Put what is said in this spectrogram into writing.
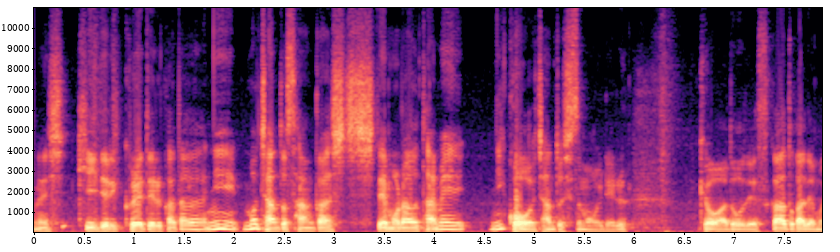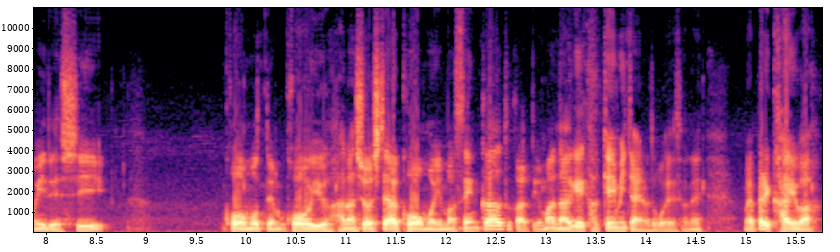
聞いてくれてる方にもちゃんと参加してもらうために、こう、ちゃんと質問を入れる。今日はどうですかとかでもいいですしこう思ってもこういう話をしたらこう思いませんかとかっていうまあ投げかけみたいなとこですよね。やっぱり会話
